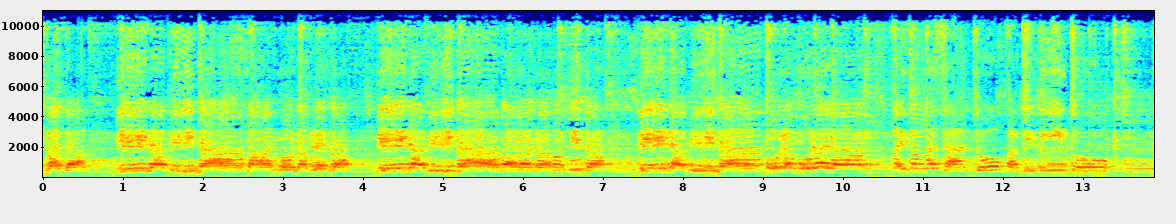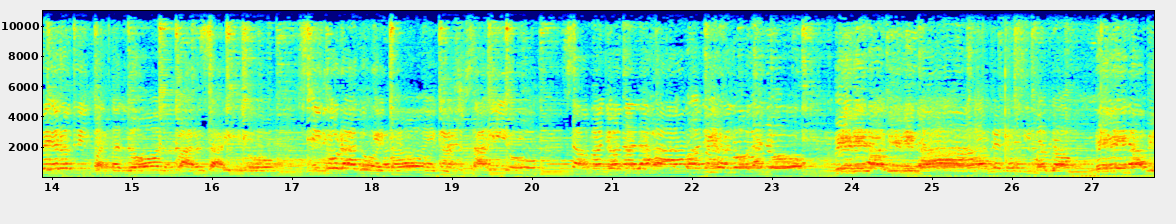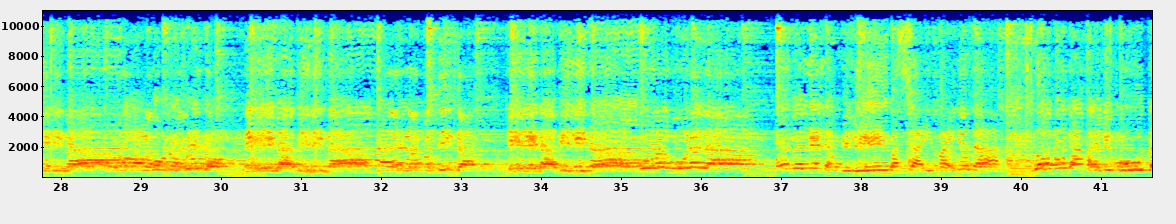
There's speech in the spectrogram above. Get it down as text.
my God. sa imay nyo na Huwag mo kang kalimutan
